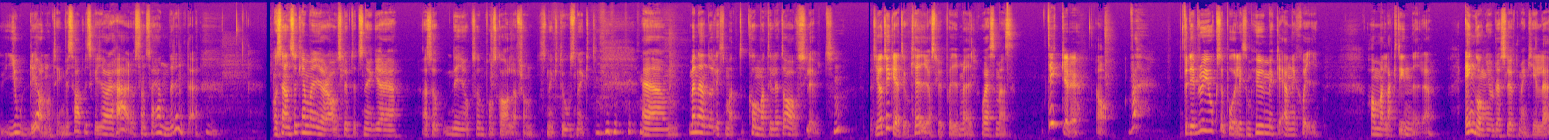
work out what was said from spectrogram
gjorde jag någonting? Vi sa att vi ska göra det här och sen så hände det inte. Och sen så kan man göra avslutet snyggare. Alltså det är ju också på en skala från snyggt till osnyggt. Ehm, men ändå liksom att komma till ett avslut. Jag tycker att det är okej att göra slut på e-mail och sms. Tycker du? Ja. Va? För det beror ju också på liksom hur mycket energi har man lagt in i det. En gång gjorde jag slut med en kille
